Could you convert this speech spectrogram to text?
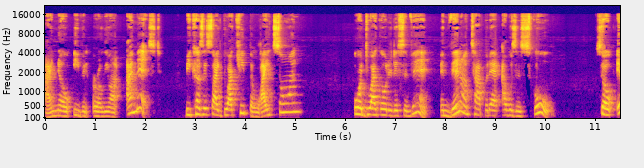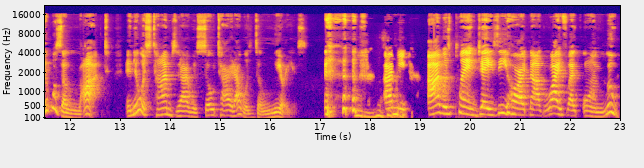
I know even early on, I missed because it's like, do I keep the lights on or do I go to this event? And then on top of that, I was in school. So it was a lot. And there was times that I was so tired, I was delirious. I mean, I was playing Jay Z Hard Knock Life like on loop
